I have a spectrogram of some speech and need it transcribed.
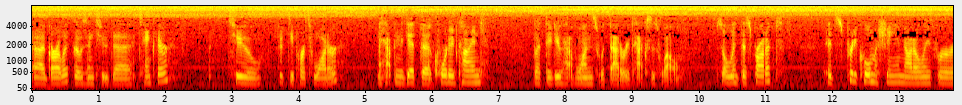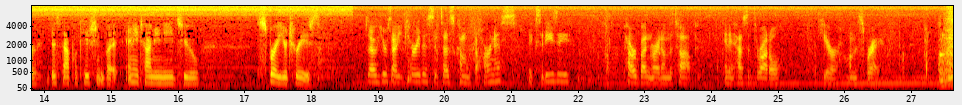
uh, garlic goes into the tank there to 50 parts water. I happen to get the corded kind, but they do have ones with battery packs as well. So I'll link this product. It's a pretty cool machine, not only for this application, but anytime you need to spray your trees. So here's how you carry this. It does come with a harness, makes it easy. Power button right on the top, and it has a throttle here on the spray. Mm-hmm.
